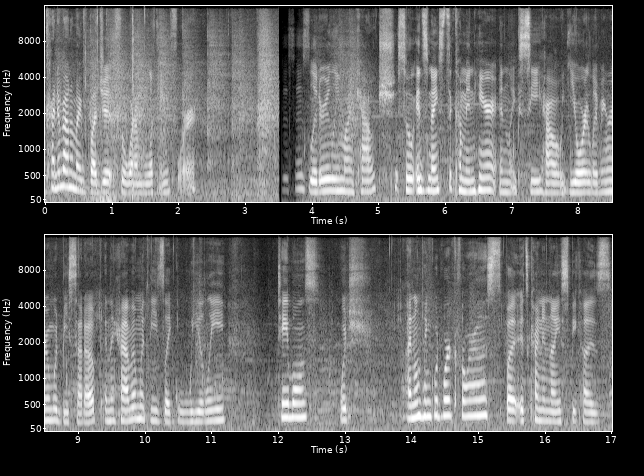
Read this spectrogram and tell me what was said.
kind of out of my budget for what I'm looking for. This is literally my couch. So it's nice to come in here and like see how your living room would be set up. And they have them with these like wheelie tables, which I don't think would work for us, but it's kind of nice because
